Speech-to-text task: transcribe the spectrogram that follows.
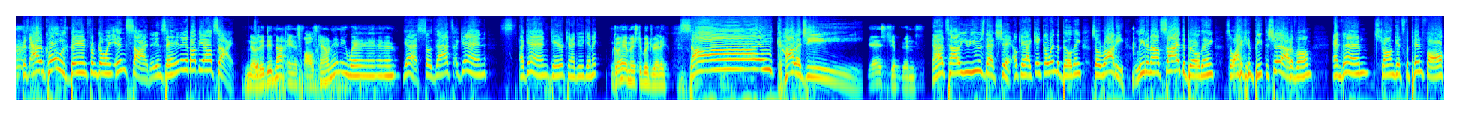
because adam cole was banned from going inside they didn't say anything about the outside no, they did not, and it's falls count anywhere. yes so that's again again gator can i do the gimmick Go ahead, Mister Bucciarelli. psychology Yes, children. That's how you use that shit. Okay, I can't go in the building, so Roddy, lead him outside the building so I can beat the shit out of him. And then Strong gets the pinfall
